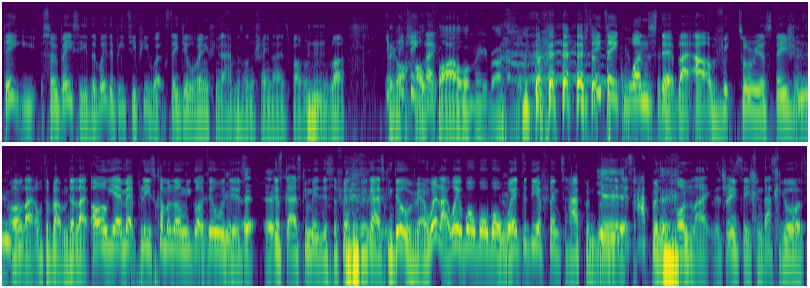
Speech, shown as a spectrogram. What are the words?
They so basically the way the BTP works, they deal with anything that happens on the train lines. Blah blah blah mm-hmm. blah. blah. They got a whole like, file on me, bro. if they take one step like out of Victoria Station or like off the platform, they're like, "Oh yeah, Met, please come along. You got to deal with this. This guy's committed this offense. You guys can deal with it." And we're like, "Wait, whoa, whoa, whoa. Where did the offense happen? Because Yeah. if it's happened on like the train station, that's yours."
